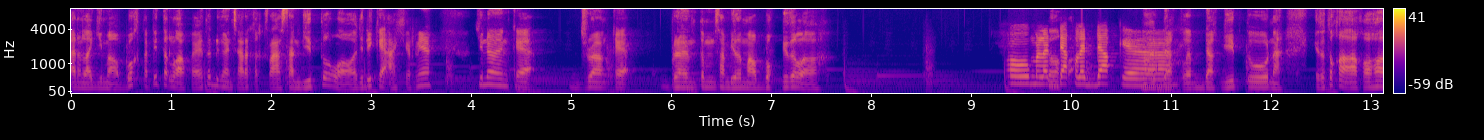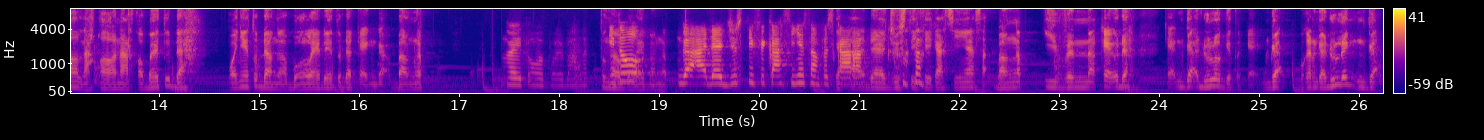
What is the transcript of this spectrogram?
karena lagi mabuk tapi terluapnya itu dengan cara kekerasan gitu loh. Jadi kayak akhirnya, you know, yang kayak drunk kayak berantem sambil mabuk gitu loh. Oh meledak-ledak ya. Meledak-ledak gitu. Nah itu tuh kalau alkohol. Nah kalau narkoba itu udah pokoknya itu udah nggak boleh deh. Itu udah kayak nggak banget. Nggak itu nggak boleh banget. Itu nggak boleh banget. Nggak ada justifikasinya sampai gak sekarang. ada justifikasinya banget. Even kayak udah kayak nggak dulu gitu. Kayak nggak bukan nggak dulu yang nggak.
